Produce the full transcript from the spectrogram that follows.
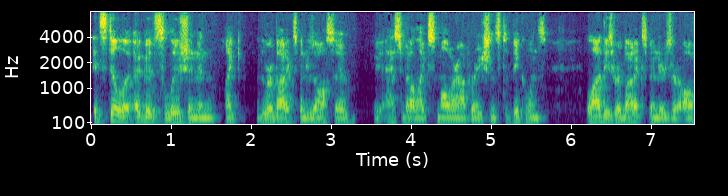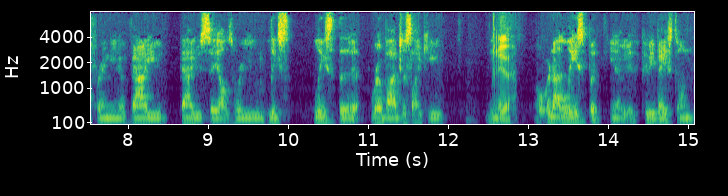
it's still a, good solution and like the robotics vendors also asked about like smaller operations to big ones. A lot of these robotics vendors are offering, you know, value value sales where you lease lease the robot just like you, you know, yeah. or not lease, but you know, it could be based on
